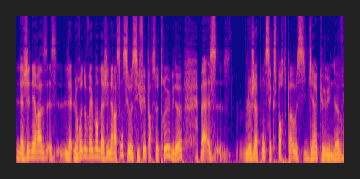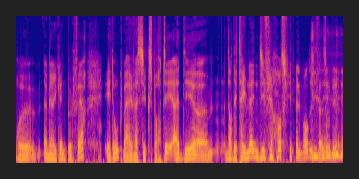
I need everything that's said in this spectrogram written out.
la génération, le renouvellement de la génération, c'est aussi fait par ce truc de, bah, le Japon s'exporte pas aussi bien qu'une œuvre euh, américaine peut le faire, et donc, bah, elle va s'exporter à des, euh, dans des timelines différentes finalement d'une façon ou d'une autre.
